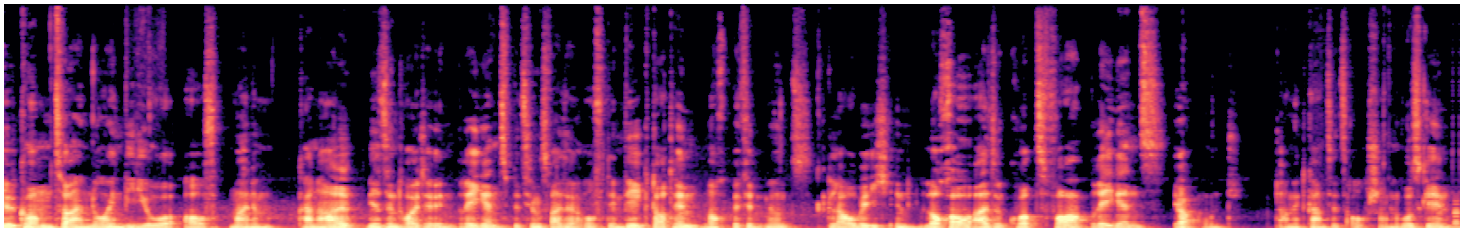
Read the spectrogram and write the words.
Willkommen zu einem neuen Video auf meinem Kanal. Wir sind heute in Bregenz bzw. auf dem Weg dorthin. Noch befinden wir uns, glaube ich, in Lochau, also kurz vor Bregenz. Ja, und damit kann es jetzt auch schon losgehen.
